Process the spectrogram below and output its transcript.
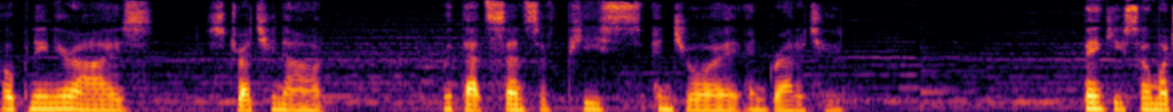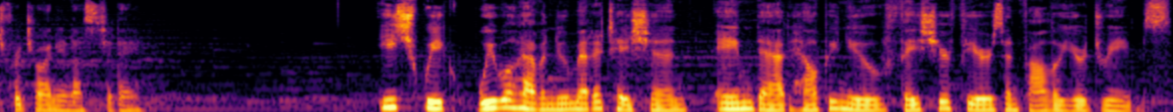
opening your eyes, stretching out with that sense of peace and joy and gratitude. Thank you so much for joining us today. Each week, we will have a new meditation aimed at helping you face your fears and follow your dreams.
